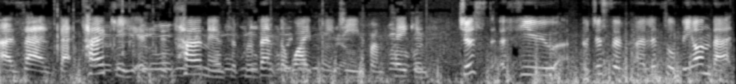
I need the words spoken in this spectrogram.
Azaz that Turkey is determined to prevent the YPG from taking. Just a few, just a, a little beyond that,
